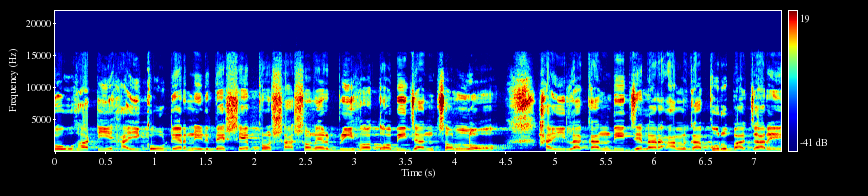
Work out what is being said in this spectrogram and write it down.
গৌহাটি হাইকোর্টের নির্দেশে প্রশাসনের বৃহৎ অভিযান চলল হাইলাকান্দি জেলার আলগাপুর বাজারে।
